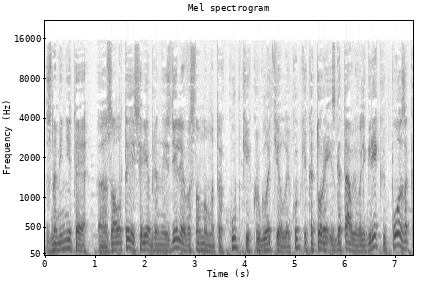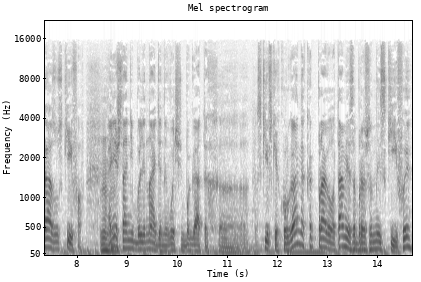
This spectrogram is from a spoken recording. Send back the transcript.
знаменитые э, золотые и серебряные изделия, в основном это кубки, круглотелые кубки, которые изготавливали греки по заказу скифов. Угу. Конечно, они были найдены в очень богатых э, скифских курганах, как правило. Там изображены скифы,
